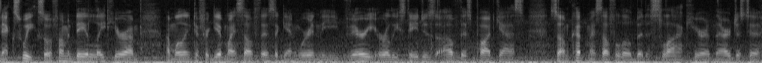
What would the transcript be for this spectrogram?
next week. So if I'm a day late here, I'm I'm willing to forgive myself this. Again, we're in the very early stages of this podcast, so I'm cutting myself a little bit of slack here and there just to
